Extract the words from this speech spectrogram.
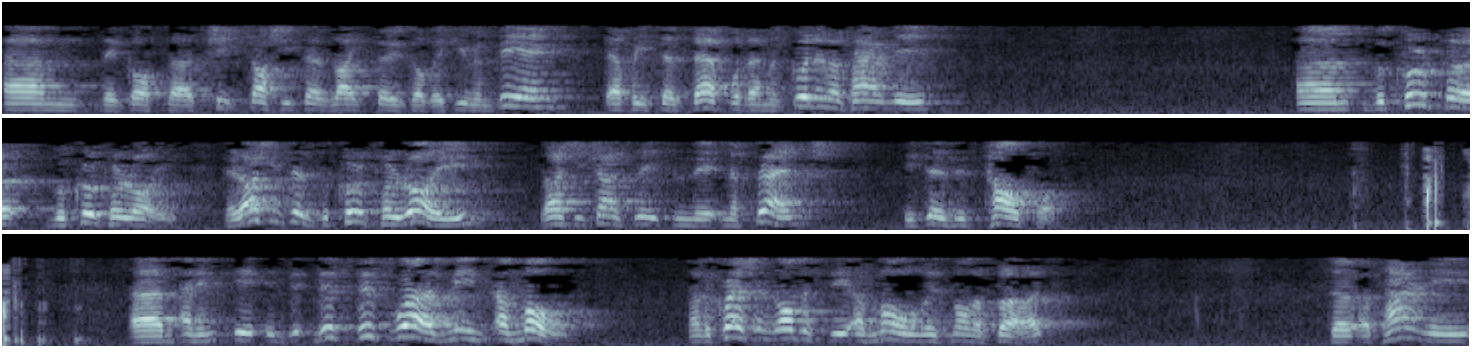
Um, they've got uh, cheeks, Rashi says, like those of a human being. Therefore, he says, therefore, they're magunim, apparently. Um, v'kur paroi. Now Rashi says Bekur Paroi, Rashi translates in the, in the French, he says it's Talpo. Um, and it, it, this, this word means a mole. Now the question is obviously a mole is not a bird. So apparently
